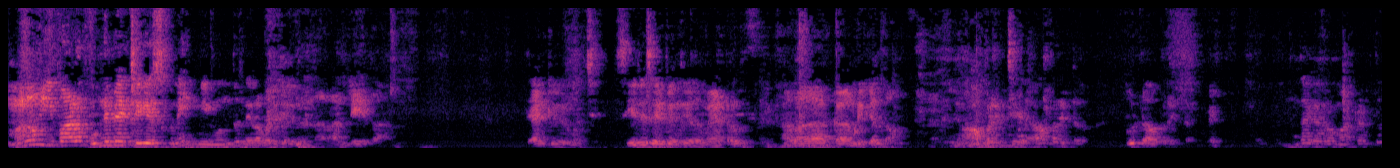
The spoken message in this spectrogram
మనం ఇవాళ గుండె మీద చేసుకుని మీ ముందు నిలబడగలిగినారా లేదా? Thank you very much serious అయిపోయింది కదా మ్యాటర్ అలా కామెడీకి వెళ్దాం. ఆపరేట్ చే ఆపరేటర్ గుడ్ ఆపరేటర్ ఇందాక ఎవరో మాట్లాడుతూ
